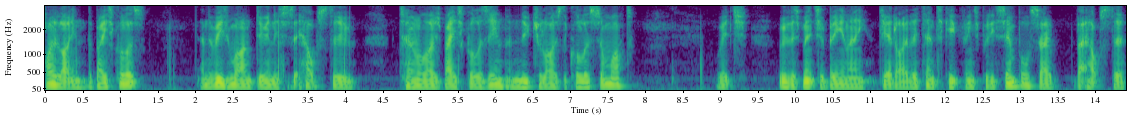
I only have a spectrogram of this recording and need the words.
highlighting the base colours. And the reason why I'm doing this is it helps to turn all those base colours in and neutralise the colours somewhat which with this miniature being a Jedi they tend to keep things pretty simple. So that helps to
